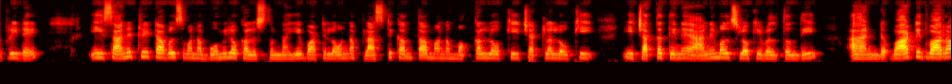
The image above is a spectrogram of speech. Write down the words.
ఎవ్రీ డే. ఈ శానిటరీ టవల్స్ మన భూమిలో కలుస్తున్నాయి. వాటిలో ఉన్న ప్లాస్టిక్ అంతా మన మొక్కల్లోకి చెట్లలోకి ఈ చెత్త తినే యానిమల్స్లోకి వెళ్తుంది. అండ్ వాటి ద్వారా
